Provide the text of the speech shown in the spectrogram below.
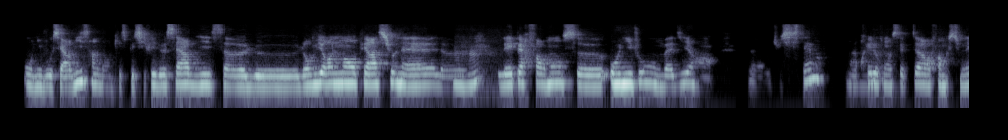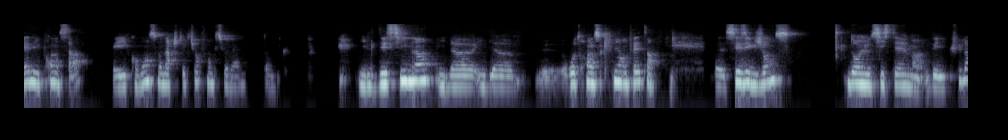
au niveau service, hein, donc qui spécifient le service, l'environnement opérationnel, mm-hmm. les performances au niveau, on va dire, du système. Après, le concepteur fonctionnel, il prend ça et il commence son architecture fonctionnelle. Donc, il dessine, il, il euh, retranscrit en fait euh, ses exigences dans le système véhicule.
